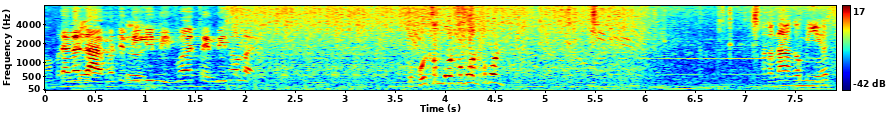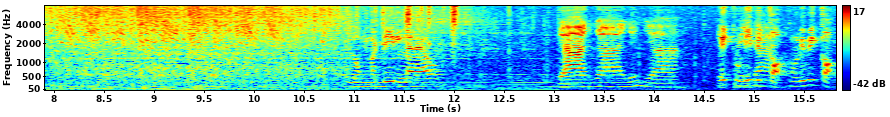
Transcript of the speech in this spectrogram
อมันแต่ละเยอะด่านมันจะมีเกิน ลิมิตว่าเต็มที่เท่าไหร่ โอ้โหข้างบนข้างบนข้างบนข้างล่างก็มีครับลงมาดิ้นแล้วยายายายาเฮ้ยตรงนี้มีเกาะตรงนี้มีเกาะ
